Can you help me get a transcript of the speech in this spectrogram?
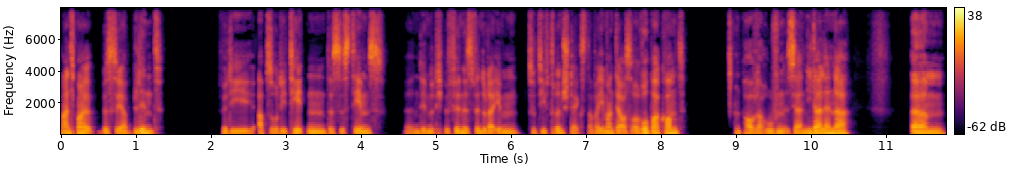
Manchmal bist du ja blind für die Absurditäten des Systems, in dem du dich befindest, wenn du da eben zu tief drin steckst. Aber jemand, der aus Europa kommt, und Paul Verhoeven ist ja Niederländer, ähm,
